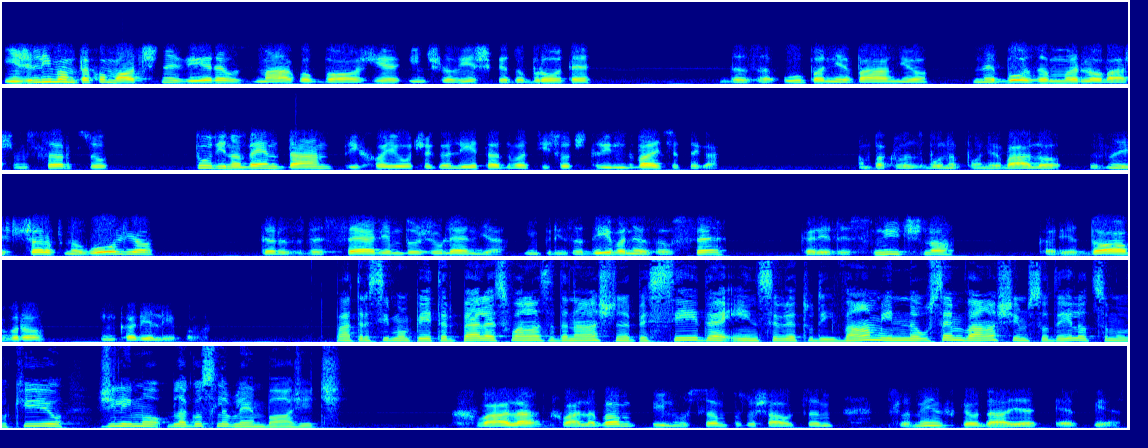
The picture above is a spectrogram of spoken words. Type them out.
In želim vam tako močne vere v zmago Božje in človeške dobrote, da zaupanje vanjo ne bo zamrlo v vašem srcu tudi noben dan prihajajočega leta 2023, ampak vas bo napolnjevalo z neizčrpno voljo ter z veseljem do življenja in prizadevanja za vse, kar je resnično, kar je dobro in kar je lepo. Pater Simon Peter Pelec, hvala za današnje besede in seveda tudi vam in vsem vašim sodelavcem v Kiju želimo blagoslovljen Božič. Hvala, hvala vam in vsem poslušalcem slovenske oddaje SBS.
